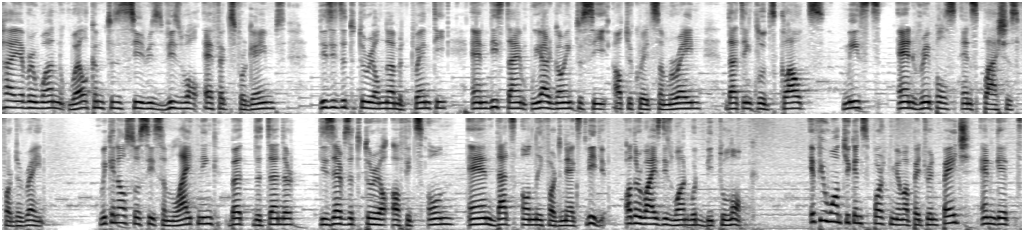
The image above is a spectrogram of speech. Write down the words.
Hi everyone, welcome to the series Visual Effects for Games. This is the tutorial number 20 and this time we are going to see how to create some rain that includes clouds, mists and ripples and splashes for the rain. We can also see some lightning, but the thunder deserves a tutorial of its own and that's only for the next video, otherwise this one would be too long. If you want you can support me on my Patreon page and get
